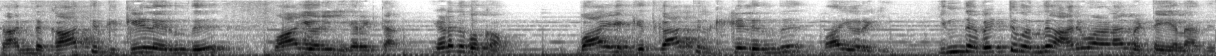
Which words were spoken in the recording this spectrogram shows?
கா- அந்த காத்திற்கு கீழே இருந்து வாய் வரைக்கும் கரெக்டாக இடது பக்கம். வாய்க்கு காத்திற்கு கீழே இருந்து வாய் வரைக்கும். இந்த வெட்டு வந்து அருவாளால் வெட்ட இயலாது.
